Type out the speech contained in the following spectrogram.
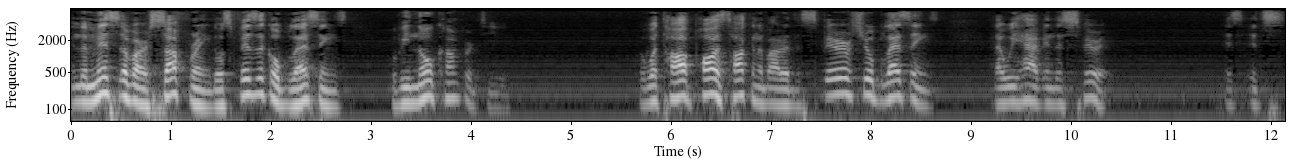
In the midst of our suffering, those physical blessings will be no comfort to you. But what Paul is talking about are the spiritual blessings that we have in the Spirit. It's, it's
